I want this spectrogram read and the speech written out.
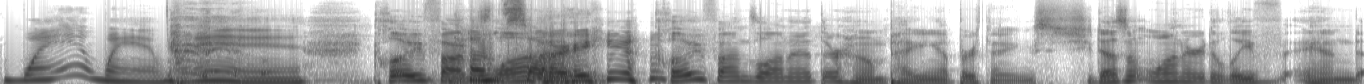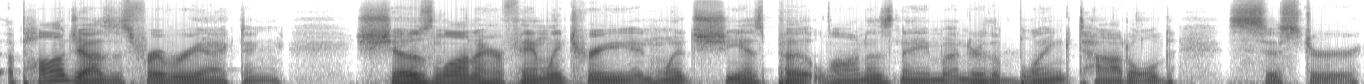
Wah wah wah. chloe finds I'm lana. sorry. chloe finds lana at their home packing up her things. She doesn't want her to leave and apologizes for overreacting. She shows lana her family tree in which she has put lana's name under the blank titled sister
